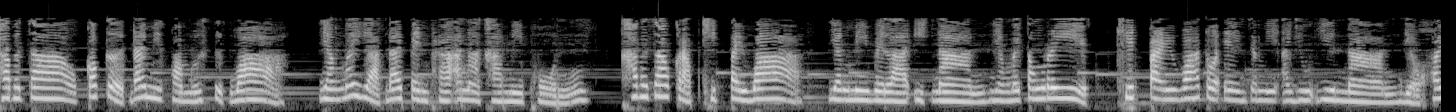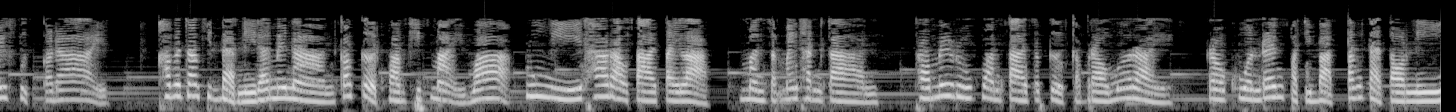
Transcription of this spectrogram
ข้าพเจ้าก็เกิดได้มีความรู้สึกว่า ยังไม่อยากได้เป็นพระอนาคามีผล ข้าพเจ้ากลับคิดไปว่า ยังมีเวลาอีกนาน ยังไม่ต้องรีบ คิดไปว่าตัวเองจะมีอายุยืนนาน เดี๋ยวค่อยฝึกก็ได้ข้าพเจ้าคิดแบบนี้ได้ไม่นาน ก็เกิดความคิดใหม่ว่าพรุ่งนี้ถ้าเราตายไปหล่ะมันจะไม่ทันการ เพราะไม่รู้ความตายจะเกิดกับเราเมื่อไหร่ เราควรเร่งปฏิบัติตั้งแต่ตอนนี้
